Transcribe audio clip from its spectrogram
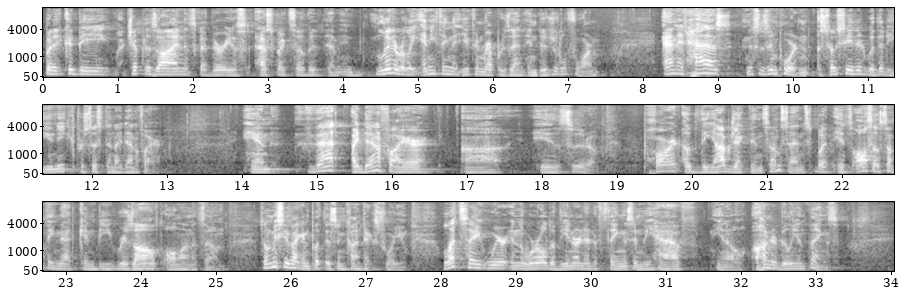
But it could be a chip design, it's got various aspects of it. I mean, literally anything that you can represent in digital form. And it has, and this is important, associated with it a unique persistent identifier. And that identifier uh, is sort of part of the object in some sense, but it's also something that can be resolved all on its own. So let me see if I can put this in context for you. Let's say we're in the world of the Internet of Things and we have, you know, 100 billion things.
